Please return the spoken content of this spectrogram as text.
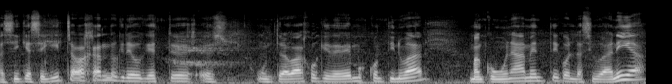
Así que seguir trabajando, creo que este es un trabajo que debemos continuar mancomunadamente con la ciudadanía,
